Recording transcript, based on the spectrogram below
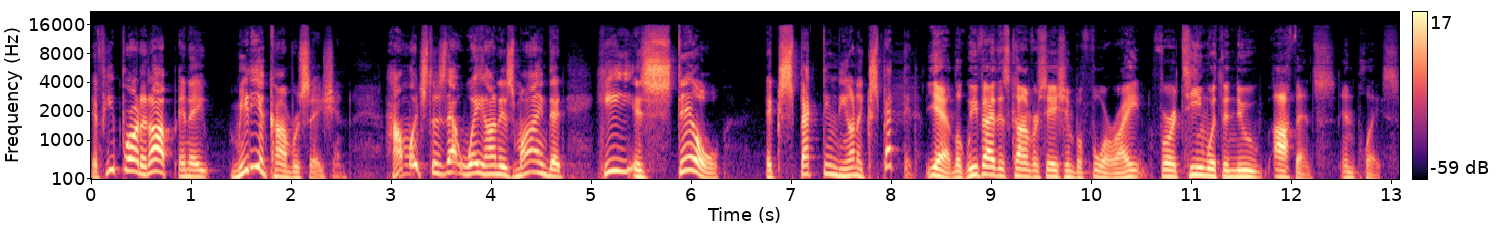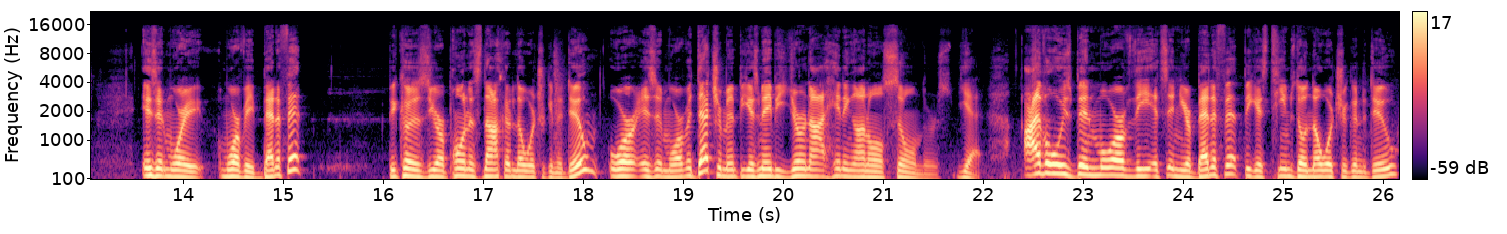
if he brought it up in a media conversation? How much does that weigh on his mind that he is still expecting the unexpected? Yeah, look, we've had this conversation before, right? For a team with a new offense in place, is it more more of a benefit because your opponent's not going to know what you're going to do, or is it more of a detriment because maybe you're not hitting on all cylinders yet? I've always been more of the it's in your benefit because teams don't know what you're going to do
